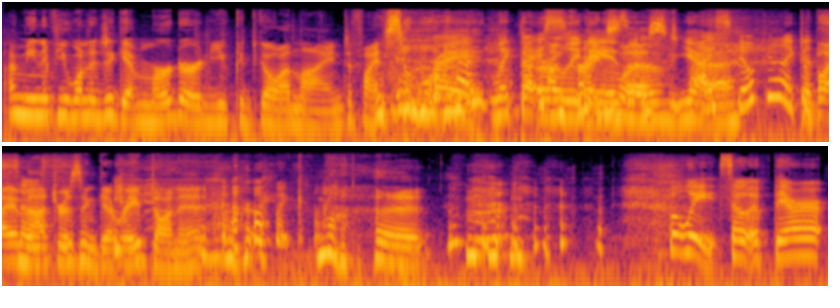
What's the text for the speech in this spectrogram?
I mean, if you wanted to get murdered, you could go online to find someone. right, like the early days Craigslist. of yeah. I still feel like that's Buy a so- mattress and get raped on it. Oh my God. But wait, so if they're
